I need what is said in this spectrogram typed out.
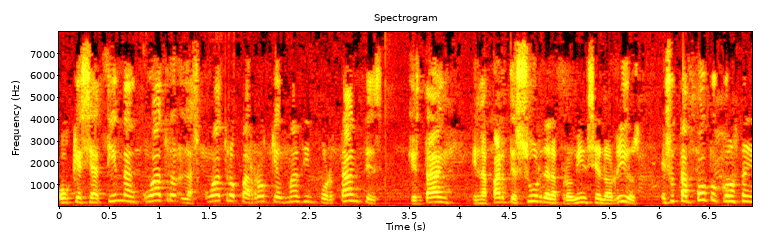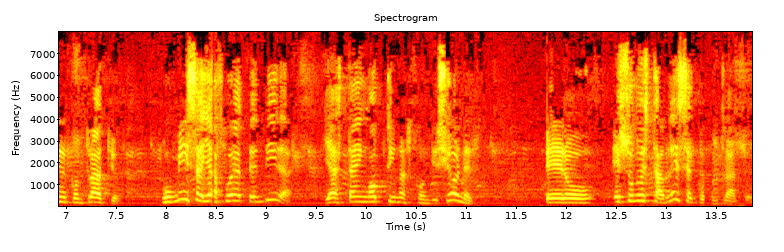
O que se atiendan cuatro, las cuatro parroquias más importantes que están en la parte sur de la provincia de Los Ríos. Eso tampoco consta en el contrato. Fumisa ya fue atendida, ya está en óptimas condiciones, pero eso no establece el contrato.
